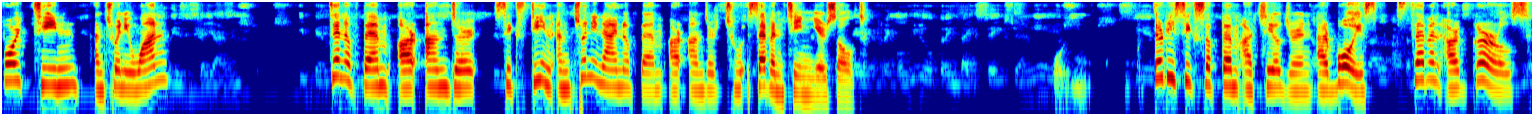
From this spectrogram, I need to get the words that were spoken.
14 and 21. 10 of them are under 16 and 29 of them are under 17 years old. 36 of them are children, are boys, seven are girls.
